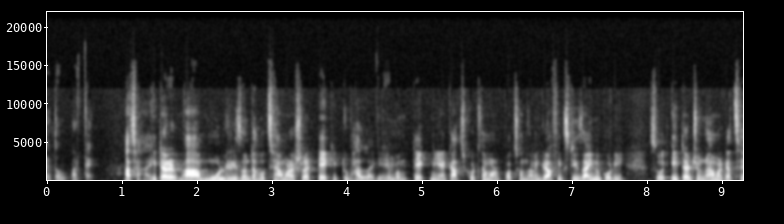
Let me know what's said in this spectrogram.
একদম পারফেক্ট আচ্ছা এটার মূল রিজনটা হচ্ছে আমার আসলে টেক একটু ভালো লাগে। এবং টেক নিয়ে কাজ করতে আমার পছন্দ আমি গ্রাফিক্স ডিজাইনও করি সো এইটার জন্য আমার কাছে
